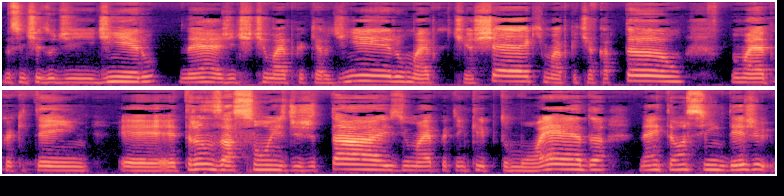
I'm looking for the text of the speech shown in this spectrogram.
no sentido de dinheiro, né? A gente tinha uma época que era dinheiro, uma época que tinha cheque, uma época que tinha cartão, uma época que tem é, transações digitais, e uma época que tem criptomoeda, né? Então, assim, desde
